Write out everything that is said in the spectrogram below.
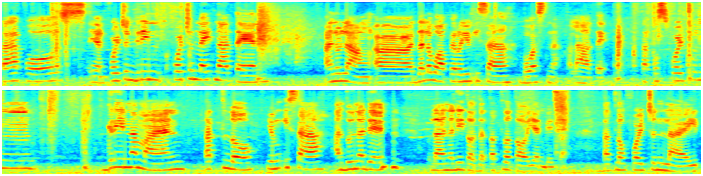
Tapos, ayan. Fortune Green, Fortune Light natin. Ano lang, ah, dalawa pero yung isa bawas na, kalahati. Tapos Fortune Green naman, tatlo. Yung isa, ando na din. Wala na dito, tatlo to. Yan guys. ah. Tatlong Fortune Light.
